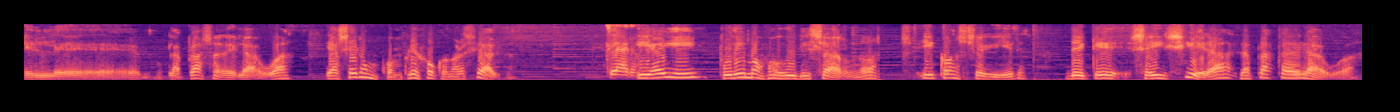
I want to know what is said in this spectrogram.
el, eh, la Plaza del Agua y hacer un complejo comercial. Claro. Y ahí pudimos movilizarnos y conseguir de que se hiciera la Plaza del Agua.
